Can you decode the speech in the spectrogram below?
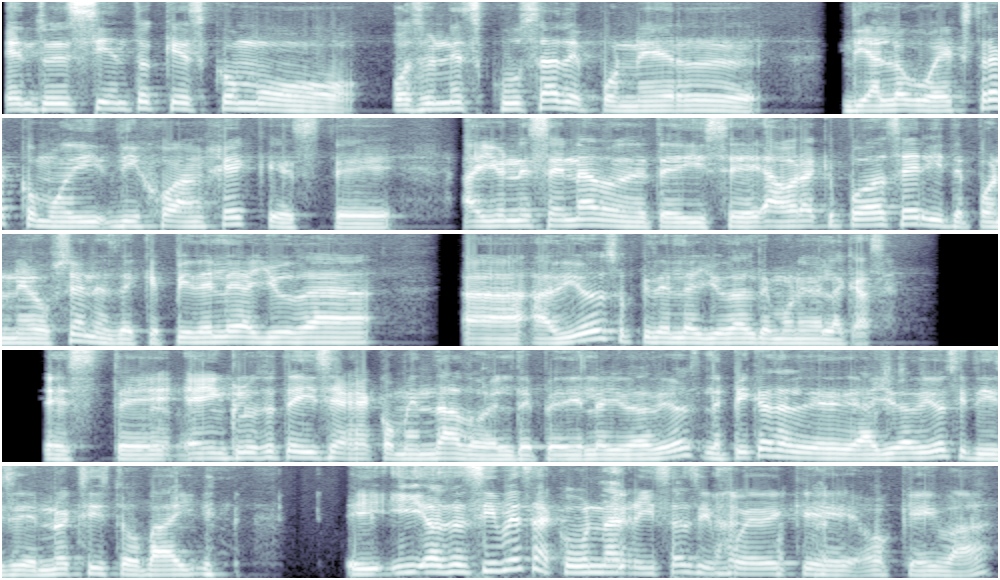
Entonces siento que es como, o sea, una excusa de poner diálogo extra, como di- dijo Ángel, que este, hay una escena donde te dice, ahora qué puedo hacer y te pone opciones de que pídele ayuda a, a Dios o pídele ayuda al demonio de la casa. Este, Claro. e incluso te dice recomendado el de pedirle ayuda a Dios. Le picas al de ayuda a Dios y te dice, no existo, bye. Y, y, o sea, sí me sacó una risa, sí fue de que, ok, va.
